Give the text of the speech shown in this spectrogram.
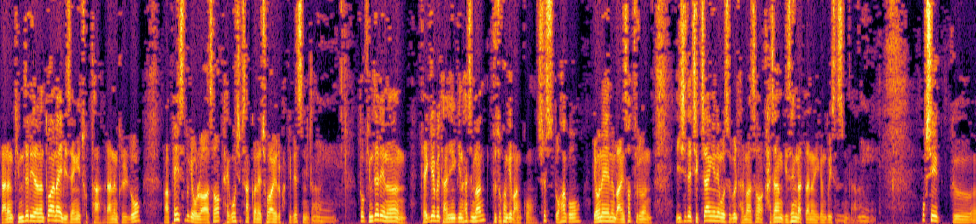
나는 김대리라는 또 하나의 미생이 좋다라는 글도 아, 페이스북에 올라와서 154건의 좋아요를 받기도 했습니다. 네. 또 김대리는 대기업에 다니긴 하지만 부족한 게 많고 실수도 하고 연애에는 많이 서투른 이 시대 직장인의 모습을 닮아서 가장 미생 같다는 의견도 있었습니다. 네. 혹시 그,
